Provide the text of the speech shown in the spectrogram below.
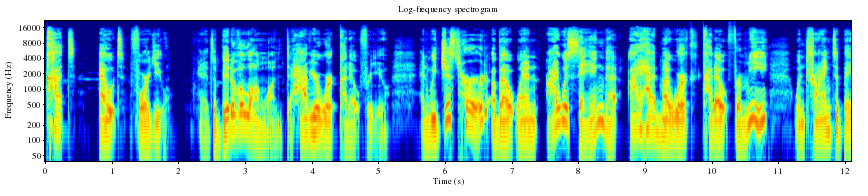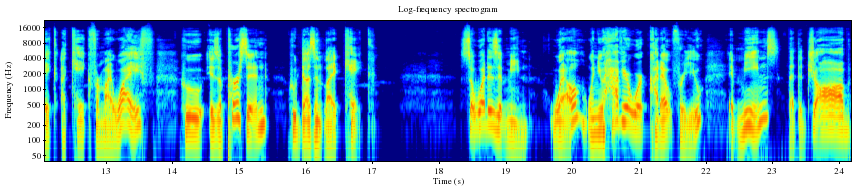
cut out for you. Okay, it's a bit of a long one to have your work cut out for you. And we just heard about when I was saying that I had my work cut out for me when trying to bake a cake for my wife, who is a person who doesn't like cake. So, what does it mean? Well, when you have your work cut out for you, it means that the job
